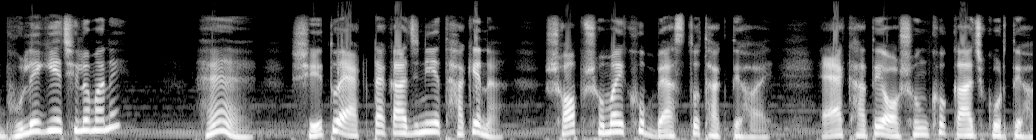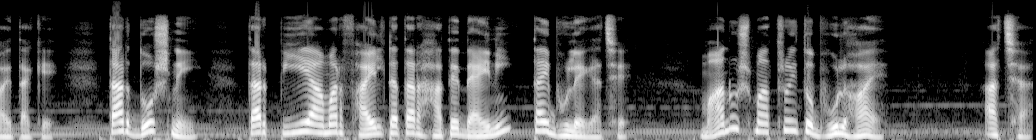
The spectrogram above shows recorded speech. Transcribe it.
ভুলে গিয়েছিল মানে? হ্যাঁ সে তো একটা কাজ নিয়ে থাকে না। সব সময় খুব ব্যস্ত থাকতে হয়। এক হাতে অসংখ্য কাজ করতে হয় তাকে। তার দোষ নেই। তার পিয়ে আমার ফাইলটা তার হাতে দেয়নি, তাই ভুলে গেছে। মানুষ মাত্রই তো ভুল হয়। আচ্ছা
